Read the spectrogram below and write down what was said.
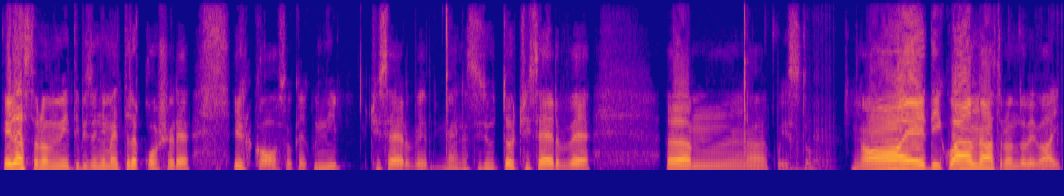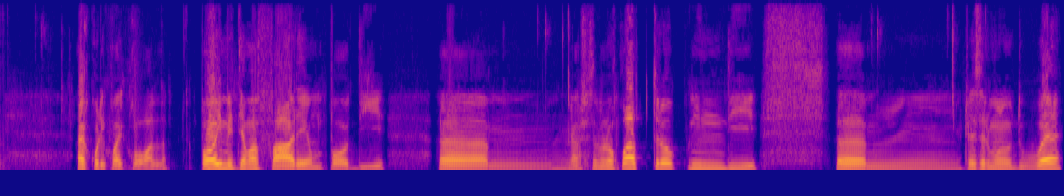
E la stone ovviamente bisogna mettere a cuocere il coso ok? Quindi ci serve eh, innanzitutto ci serve um, questo. No è di qua un altro non dove vai. Eccoli qua i koal. Poi mettiamo a fare un po' di Um, ah, ce servono 4, quindi um, ce ne servono 2,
